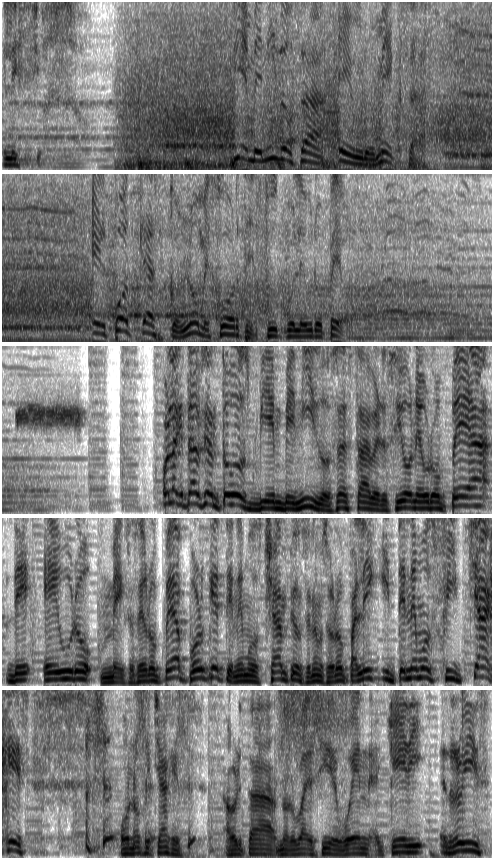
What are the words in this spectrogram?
delicioso. Bienvenidos a Euromexas, el podcast con lo mejor del fútbol europeo. ¿Qué tal? Sean todos bienvenidos a esta versión europea de Euromexas. Europea porque tenemos Champions, tenemos Europa League y tenemos fichajes. O no fichajes. Ahorita nos lo va a decir el buen Kerry Ruiz.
